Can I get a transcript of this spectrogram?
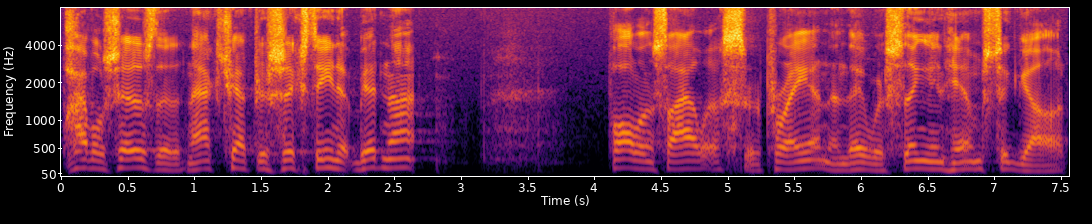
Bible says that in Acts chapter 16 at midnight, Paul and Silas were praying and they were singing hymns to God.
